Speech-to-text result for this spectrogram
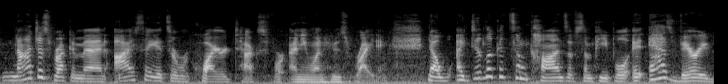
not just recommend, I say it's a required text for anyone who's writing. Now, I did look at some cons of some people. It has very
